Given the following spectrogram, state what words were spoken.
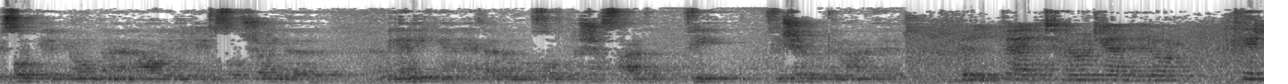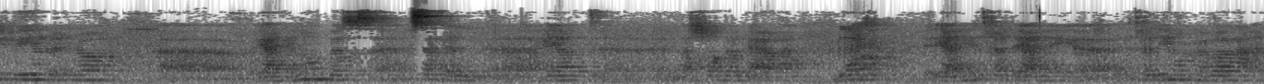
بصوت اليوم كمان نوع اللي بيحكي بصوت شوي ميكانيكي يعني أكثر من صوت شخص عادي. في في شغل بالعمل بهذا بالفعل التكنولوجيا لها دور كثير كبير إنه آه، يعني مو بس آه، تسهل آه، حياة آه، الأشخاص ذوي الاعاقه بالعكس يعني يعني آه، تخليهم عبارة عن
